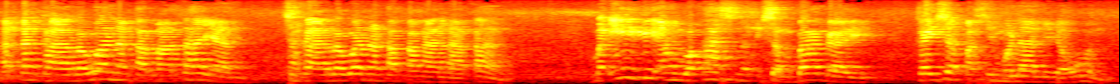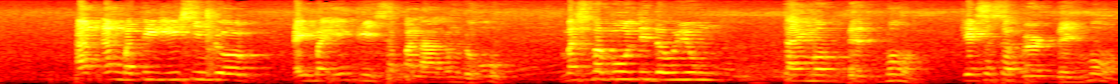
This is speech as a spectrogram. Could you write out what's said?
at ang kaarawan ng kamatayan sa kaarawan ng kapanganakan. Maigi ang wakas ng isang bagay kaysa pasimula niyaon. At ang matiising loob ay maigi sa palalong loob. Mas mabuti daw yung time of death mo kaysa sa birthday mo.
